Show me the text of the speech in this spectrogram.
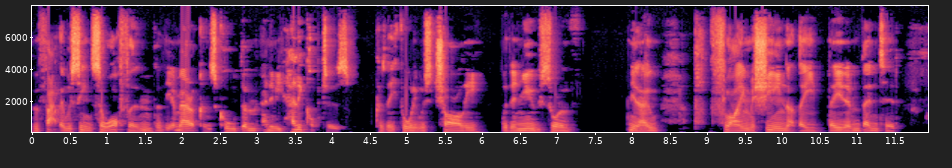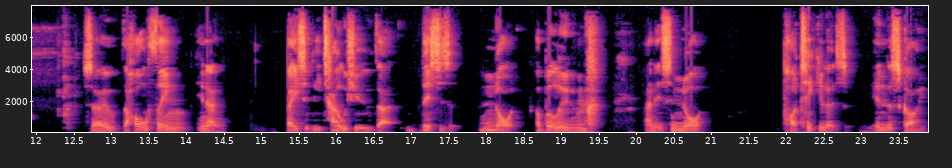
In fact, they were seen so often that the Americans called them enemy helicopters because they thought it was Charlie with a new sort of, you know, flying machine that they they'd invented. So the whole thing, you know, basically tells you that this is not a balloon and it's not particulates in the sky.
